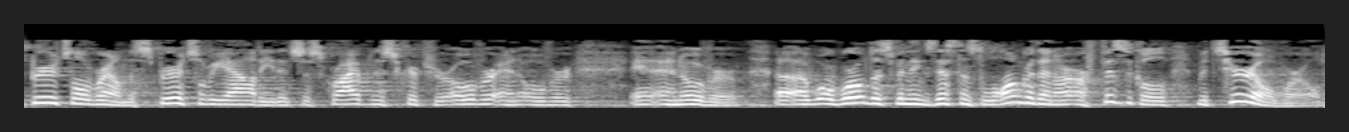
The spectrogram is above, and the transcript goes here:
spiritual realm, the spiritual reality that's described in the scripture over and over and, and over. Uh, a world that's been in existence longer than our, our physical material world.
